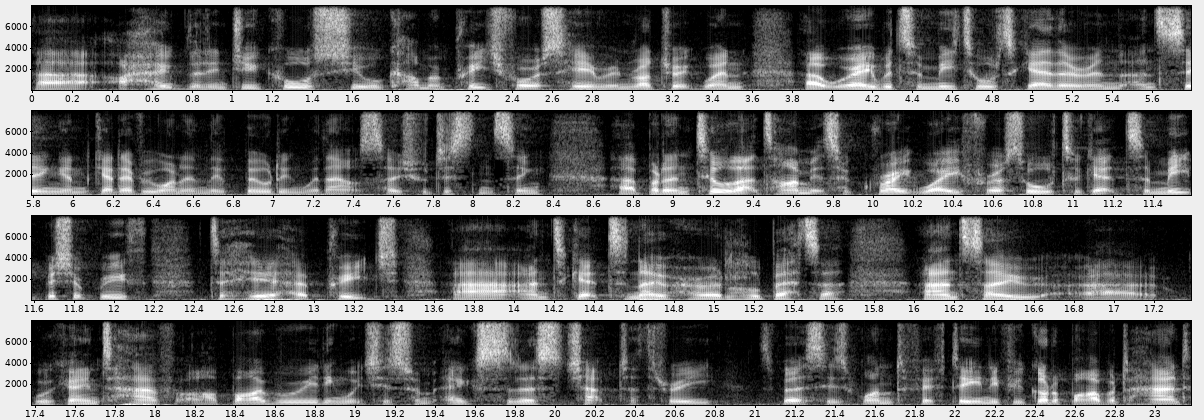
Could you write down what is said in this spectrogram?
Uh, I hope that in due course she will come and preach for us here in Rudgwick when uh, we're able to meet all together and, and, sing and get everyone in the building without social distancing. Uh, but until that time, it's a great way for us all to get to meet Bishop Ruth, to hear her preach, uh, and to get to know her a little better. And so uh, we're going to have our Bible reading, which is from Exodus chapter 3 it's verses 1 to 15. If you've got a Bible to hand,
